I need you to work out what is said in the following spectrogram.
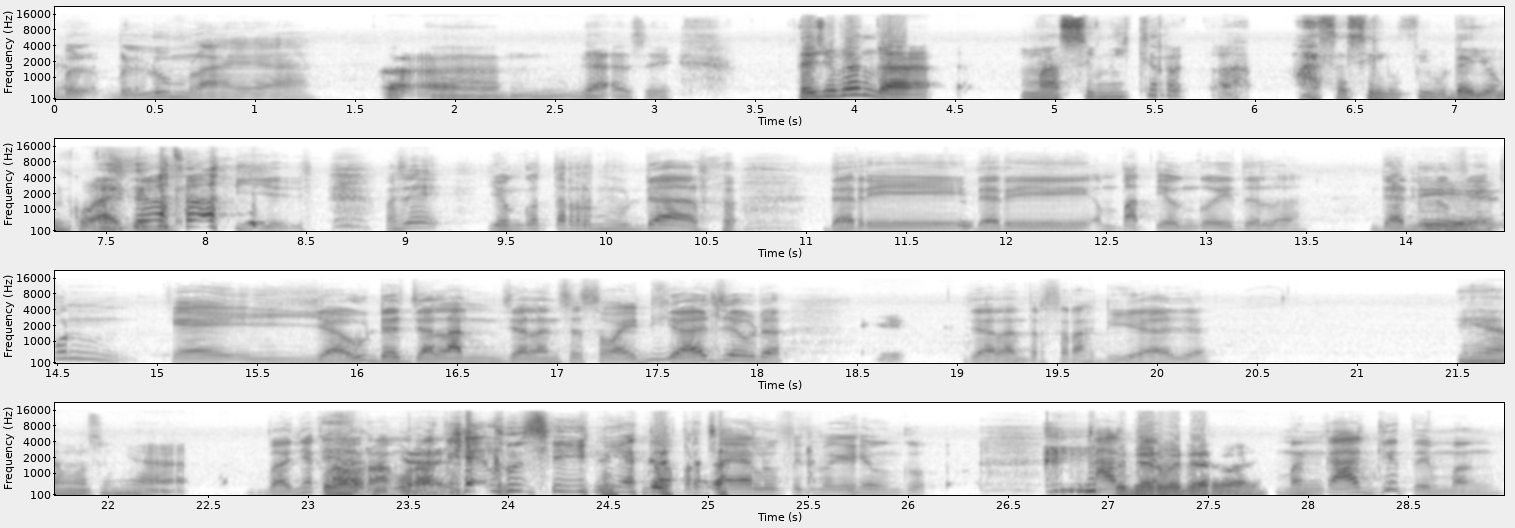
Bel- belum lah ya. Eh, enggak sih. Saya juga nggak masih mikir ah, asa sih Luffy udah Yonko aja gitu. Iya. Maksudnya Yongko termuda loh dari dari empat Yongko itu loh. Dan Iya. Luffy pun kayak ya udah jalan jalan sesuai dia aja udah. Iya. Jalan terserah dia aja. Iya, maksudnya Banyak Ya, lah orang-orang iya. kayak Lucy ini yang gak percaya Luffy sebagai. Kaget, benar-benar mengkaget emang.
